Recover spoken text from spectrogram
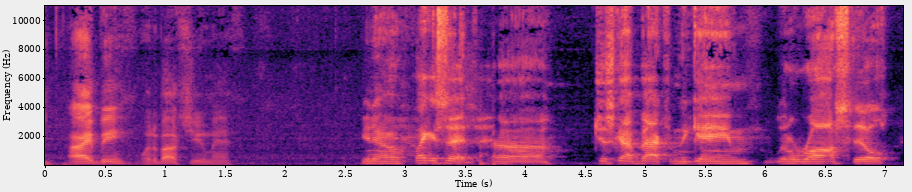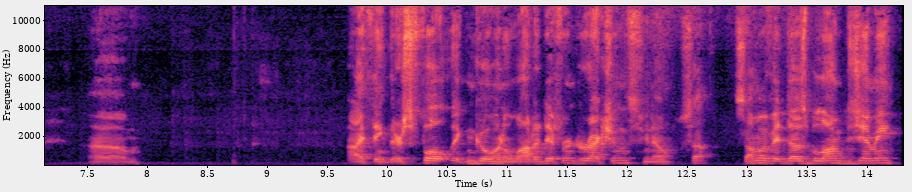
All right, B. What about you, man? You know, like I said, uh, just got back from the game, a little raw still. Um, I think there's fault that can go in a lot of different directions. You know, so, some of it does belong to Jimmy.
